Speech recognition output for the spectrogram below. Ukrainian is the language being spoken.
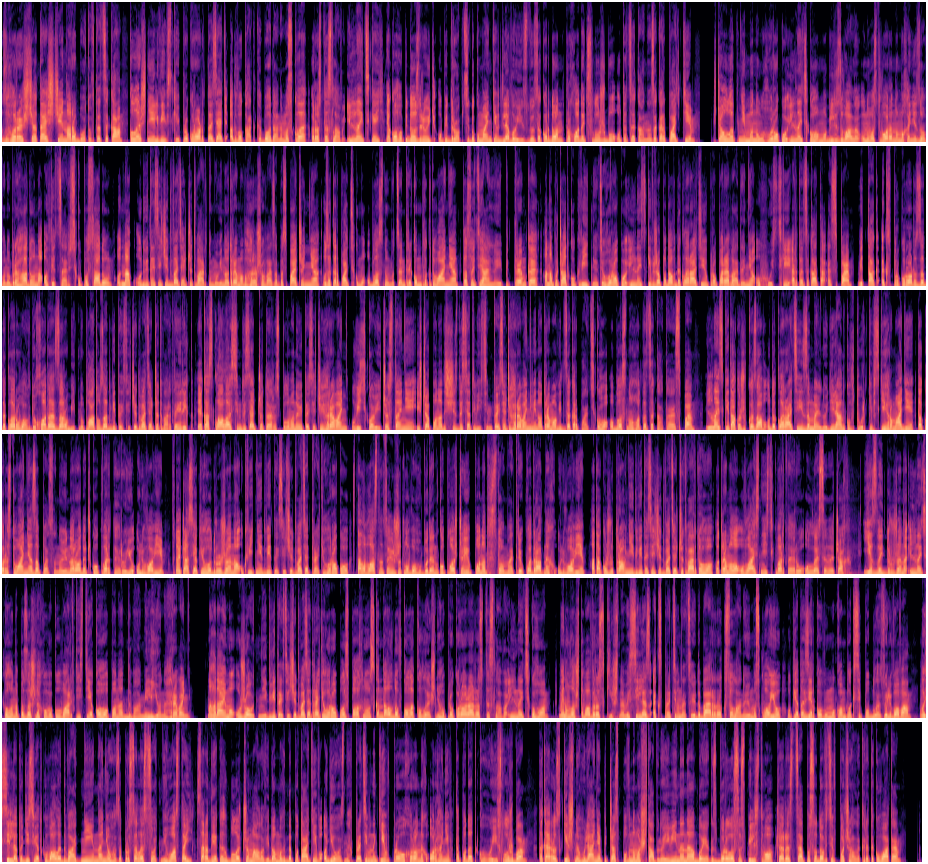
З горища тещі на роботу в ТЦК. Колишній львівський прокурор та зять адвокатки Богдани Москви Ростислав Ільницький, якого підозрюють у підробці документів для виїзду за кордон, проходить службу у ТЦК на Закарпатті. Ще у липні минулого року Ільницького мобілізували у новостворену механізовану бригаду на офіцерську посаду. Однак у 2024-му він отримав грошове забезпечення у Закарпатському обласному центрі комплектування та соціальної підтримки. А на початку квітня цього року Ільницький вже подав декларацію про переведення у Хустський РТЦК та СП. Відтак екс-прокурор задекларував доходи заробітну плату за 2024 рік, яка склала 74,5 тисячі гривень у військовій частині і ще понад 68 тисяч гривень він отримав від Закарпатського обласного ТЦК та СП. Ільницький також вказав у декларації земельну ділянку в Турківській громаді та користування записаною на родичку квартирою у Львові. В той час як його дружина у квітні 2023 року стала власницею житлового будинку площею понад 100 метрів квадратних у Львові, а також у травні 2024-го отримала у власність квартиру у Лисиничах. Їздить дружина Ільницького на позашляховику, вартість якого понад 2 мільйони гривень. Нагадаємо, у жовтні 2023 року спалахнув скандал довкола колишнього прокурора Ростислава Ільницького. Він влаштував розкішне весілля з експрацівницею ДБР Роксоланою Москвою у п'ятизірковому комплексі поблизу Львова. Весілля тоді святкували два дні. На нього запросили сотні гостей, серед яких було чимало відомих депутатів, одіозних працівників правоохоронних органів та податкової служби. Таке розкішне гуляння під час повномасштабної війни неабияк збурило суспільство. Через це посадовців почали критикувати.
